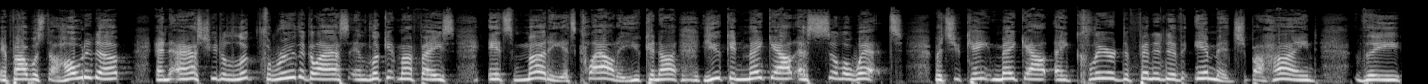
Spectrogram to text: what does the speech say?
if I was to hold it up and ask you to look through the glass and look at my face, it's muddy. It's cloudy. You cannot, you can make out a silhouette, but you can't make out a clear, definitive image behind the,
